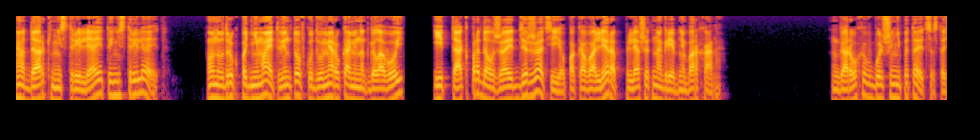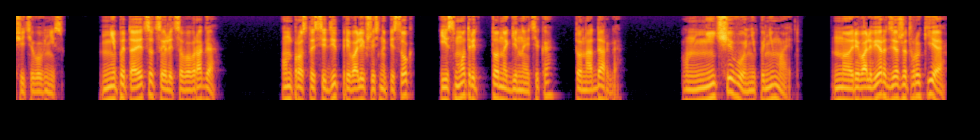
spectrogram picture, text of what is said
А Дарк не стреляет и не стреляет. Он вдруг поднимает винтовку двумя руками над головой и так продолжает держать ее, пока Валера пляшет на гребне бархана. Горохов больше не пытается стащить его вниз. Не пытается целиться во врага. Он просто сидит, привалившись на песок, и смотрит то на генетика, то на Дарга. Он ничего не понимает. Но револьвер держит в руке.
